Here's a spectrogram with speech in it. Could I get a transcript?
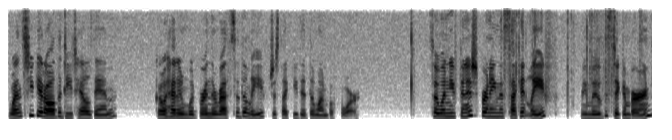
Once you get all the details in, go ahead and wood burn the rest of the leaf just like you did the one before. So when you finish burning the second leaf, remove the stick and burn.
